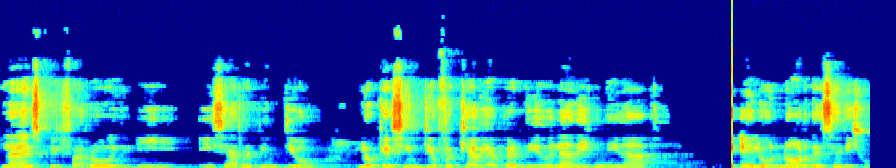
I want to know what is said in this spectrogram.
la despilfarró y, y se arrepintió, lo que sintió fue que había perdido la dignidad, el honor de ser hijo.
